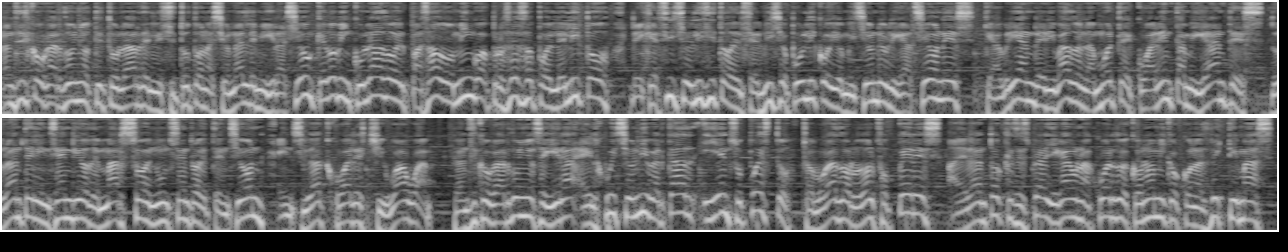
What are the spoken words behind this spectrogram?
Francisco Garduño, titular del Instituto Nacional de Migración, quedó vinculado el pasado domingo a proceso por el delito de ejercicio ilícito del servicio público y omisión de obligaciones que habrían derivado en la muerte de 40 migrantes durante el incendio de marzo en un centro de detención en Ciudad Juárez, Chihuahua. Francisco Garduño seguirá el juicio en libertad y en su puesto. Su abogado Rodolfo Pérez adelantó que se espera llegar a un acuerdo económico con las víctimas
